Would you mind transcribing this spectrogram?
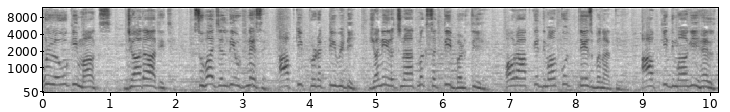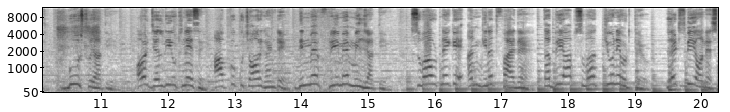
उन लोगों की मार्क्स ज़्यादा आती थी। सुबह जल्दी उठने से आपकी प्रोडक्टिविटी यानी रचनात्मक शक्ति बढ़ती है और आपके दिमाग को तेज बनाती है। आपकी दिमागी हेल्थ बूस्ट हो जाती है और जल्दी उठने से आपको कुछ और घंटे दिन में फ्री में मिल जाती है। सुबह उठने के अनगिनत फ़ायदे हैं, तब भी आप सुबह क्यों नहीं उठते हो? लेट्स बी ऑनेस्ट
